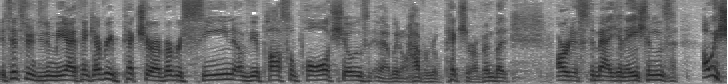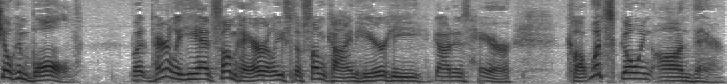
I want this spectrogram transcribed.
It's interesting to me. I think every picture I've ever seen of the Apostle Paul shows, and we don't have a real picture of him, but artists' imaginations always show him bald. But apparently he had some hair, at least of some kind here. He got his hair cut. What's going on there?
